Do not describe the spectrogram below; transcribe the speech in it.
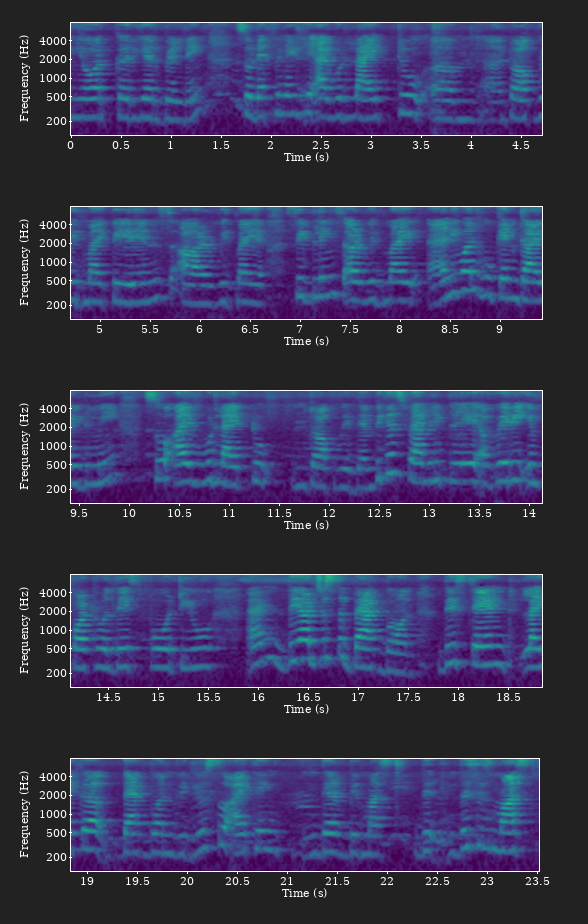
in your career building. So definitely i would like to um, uh, talk with my parents or with my siblings or with my anyone who can guide me. So i would like to talk with them because family play a very important role. They support you and they are just the backbone they stand like a backbone with you so i think there be must thi- this is must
